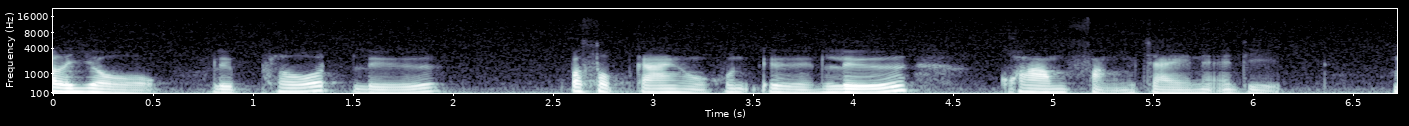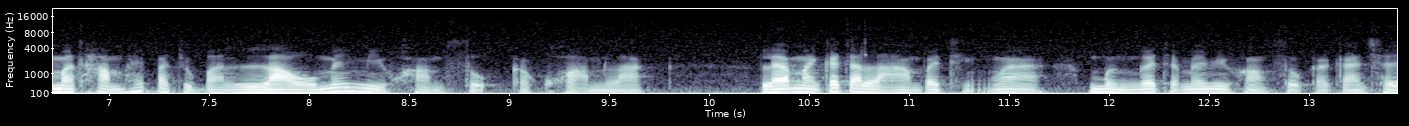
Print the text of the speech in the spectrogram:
ประโยคหรือโพสหรือประสบการณ์ของคนอื่น หรือความฝังใจในอดีต มาทำให้ปัจจุบันเราไม่มีความสุขกับความรัก แล้วมันก็จะลามไปถึงว่ามึงก็จะไม่มีความสุขกับการใช้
